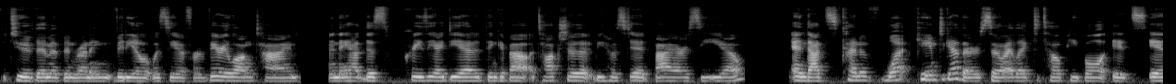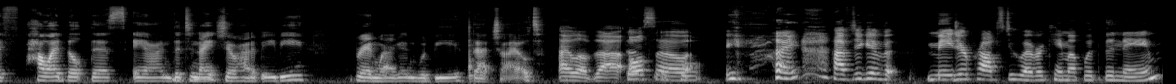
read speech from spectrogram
The two of them have been running video at Wistia for a very long time. And they had this crazy idea to think about a talk show that would be hosted by our CEO. And that's kind of what came together. So I like to tell people it's if how I built this and the. Tonight mhm. Show had a baby, Brandwagon would be that child. I love that. That's also, so I have to give major props to whoever came up with the name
